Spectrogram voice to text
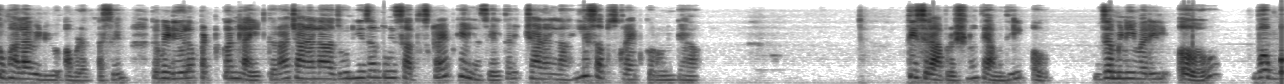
तुम्हाला व्हिडिओ आवडत असेल तर व्हिडिओला पटकन लाईक करा. चॅनलला अजूनही जर तुम्ही सबस्क्राईब केलं नसेल तर चॅनललाही सबस्क्राईब करून घ्या. तिसरा प्रश्न त्यामधील अ. जमिनीवरील अ व ब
